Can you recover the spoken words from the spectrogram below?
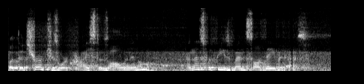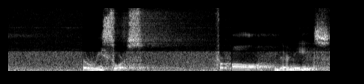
But the church is where Christ is all in and all. And that's what these men saw David as the resource for all their needs.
